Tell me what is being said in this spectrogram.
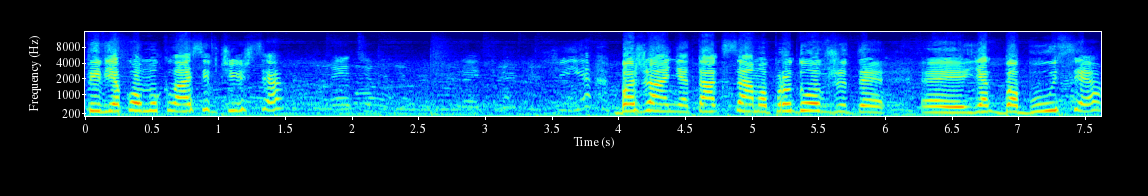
ти в якому класі вчишся? Чи є бажання так само продовжити, е, як бабуся,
